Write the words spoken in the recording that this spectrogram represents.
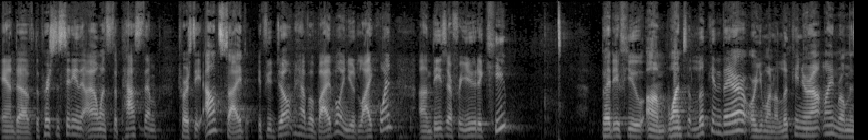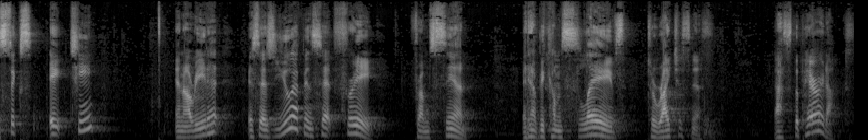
And uh, if the person sitting in the aisle wants to pass them towards the outside, if you don't have a Bible and you'd like one, um, these are for you to keep. But if you um, want to look in there or you want to look in your outline, Romans 6 18, and I'll read it. It says, You have been set free from sin and have become slaves to righteousness. That's the paradox.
